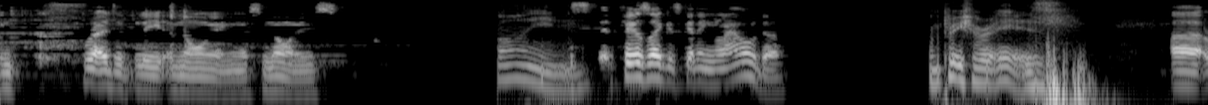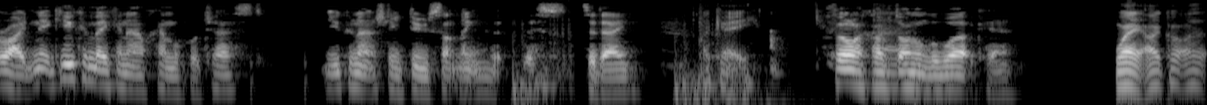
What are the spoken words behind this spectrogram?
incredibly annoying. This noise. fine. It's, it feels like it's getting louder. I'm pretty sure it is. Uh, right, Nick, you can make an alchemical chest. You can actually do something th- this today. Okay. I feel like I've done Um, all the work here. Wait, I got an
